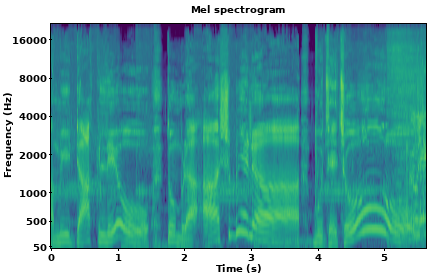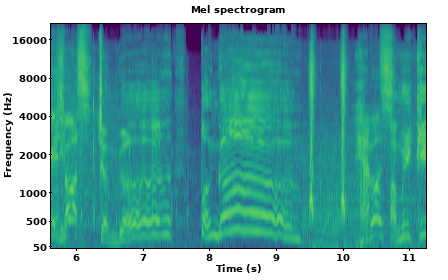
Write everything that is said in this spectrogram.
আমি ডাকলেও তোমরা আসবে না বুঝেছ? চঙ্গা পঙ্গা। হ্যাঁ বস। আমি কি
